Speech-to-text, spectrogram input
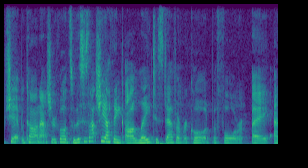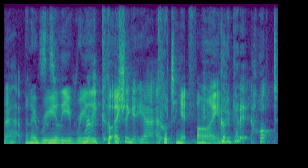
shit, we can't actually record. So this is actually, I think, our latest ever record before a an ep. And I really, really really cutting- pushing it. Yeah, Cutting it fine. got to get it hot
